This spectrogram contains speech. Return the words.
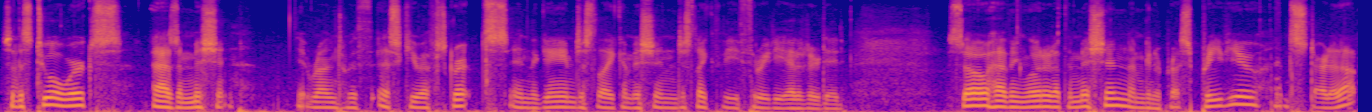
So this tool works as a mission. It runs with SQF scripts in the game just like a mission, just like the 3D editor did. So having loaded up the mission, I'm going to press preview and start it up.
